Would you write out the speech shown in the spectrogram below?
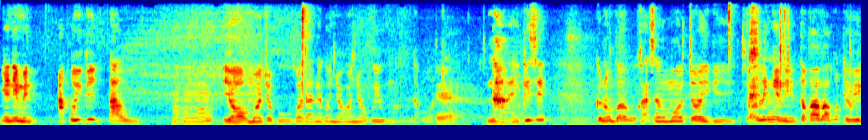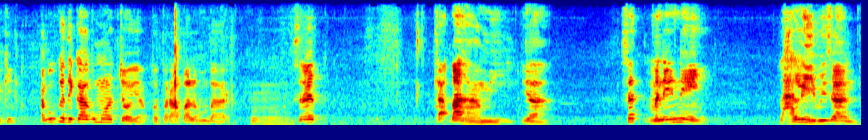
Gini Min, aku iki tahu Heeh. ya maca buku kotane kanca-kancaku iku mang tak waca. Ya. Nah, iki sih kenapa aku gak seneng maca iki. Soalnya ngene, tok awakku dhewe iki, aku ketika aku maca ya beberapa lembar, Heeh. set tak pahami, ya. Set menene lali pisan.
